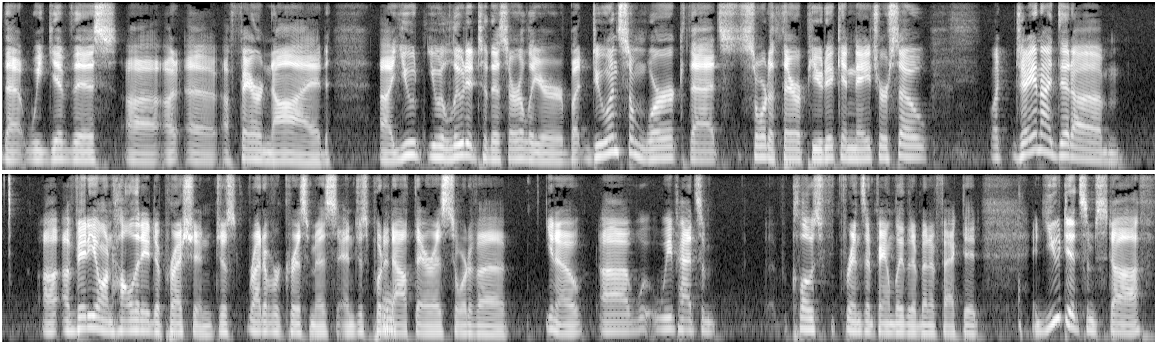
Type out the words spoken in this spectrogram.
that we give this uh, a, a, a fair nod. Uh, you you alluded to this earlier, but doing some work that's sort of therapeutic in nature. So, like Jay and I did um, a a video on holiday depression just right over Christmas, and just put it out there as sort of a you know uh, w- we've had some close friends and family that have been affected, and you did some stuff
